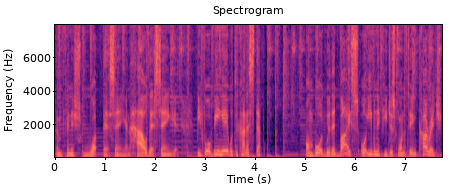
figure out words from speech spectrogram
them finish what they're saying and how they're saying it before being able to kind of step on board with advice or even if you just want to encourage.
